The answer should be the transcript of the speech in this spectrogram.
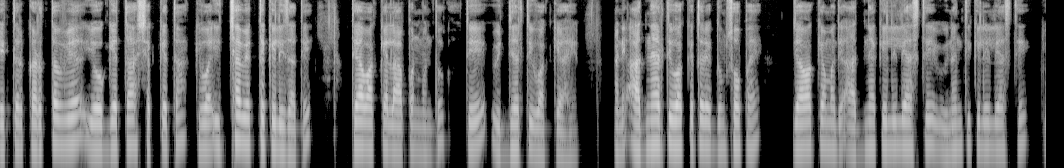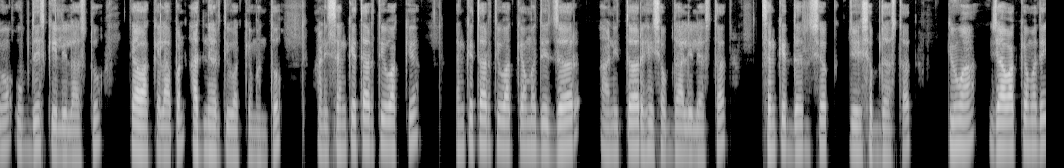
एकतर कर्तव्य योग्यता शक्यता किंवा इच्छा व्यक्त केली जाते त्या वाक्याला आपण म्हणतो ते विद्यार्थी वाक्य आहे. आणि आज्ञार्थी वाक्य तर एकदम सोपं आहे. ज्या वाक्यामध्ये आज्ञा केलेली असते विनंती केलेली असते किंवा उपदेश केलेला असतो त्या वाक्याला आपण आज्ञार्थी वाक्य म्हणतो. आणि संकेतार्थी वाक्य संकेतार्थी वाक्यामध्ये जर आणि तर हे शब्द आलेले असतात. संकेतदर्शक जे शब्द असतात किंवा ज्या वाक्यामध्ये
